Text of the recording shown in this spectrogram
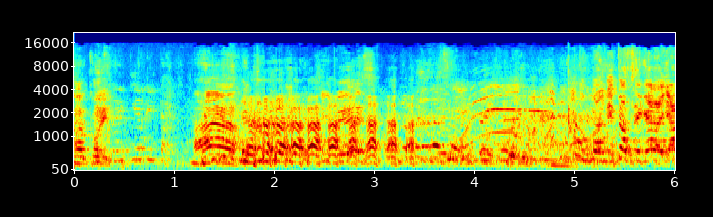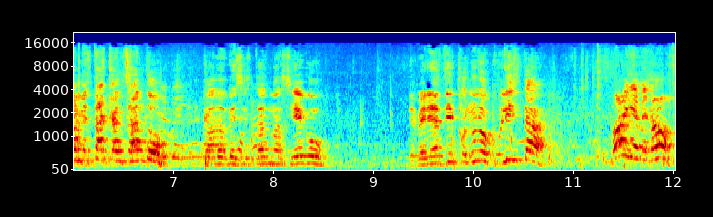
Macoy. Ah, ¿sí ves? Tu maldita ceguera ya me está cansando. Cada vez estás más ciego. Deberías ir con un oculista. Óyeme, no.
